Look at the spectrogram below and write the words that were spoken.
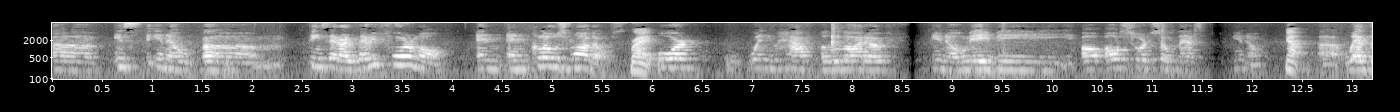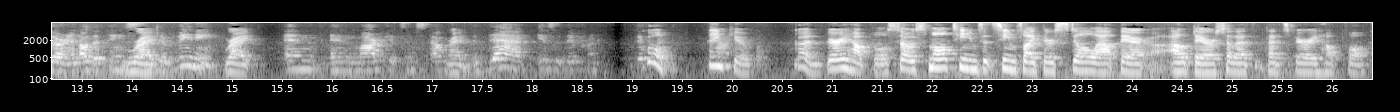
uh, is you know um, things that are very formal and and closed models. Right. Or when you have a lot of you know maybe all, all sorts of mass you know Yeah. uh, weather and other things Right. intervening, Right. and and markets and stuff. Right. That is a different. different Cool. Thank you. Good. Very helpful. So small teams, it seems like they're still out there, out there. So that that's very helpful.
